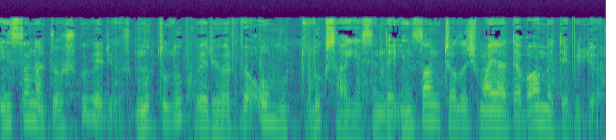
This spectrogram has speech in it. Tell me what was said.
insana coşku veriyor, mutluluk veriyor ve o mutluluk sayesinde insan çalışmaya devam edebiliyor.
